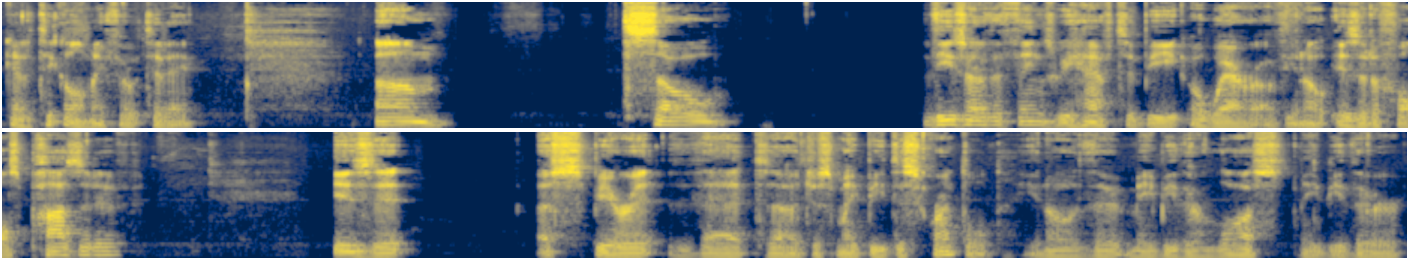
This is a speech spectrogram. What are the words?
got a tickle in my throat today um so these are the things we have to be aware of. You know, is it a false positive? Is it a spirit that uh, just might be disgruntled? You know, maybe they're lost. Maybe they're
